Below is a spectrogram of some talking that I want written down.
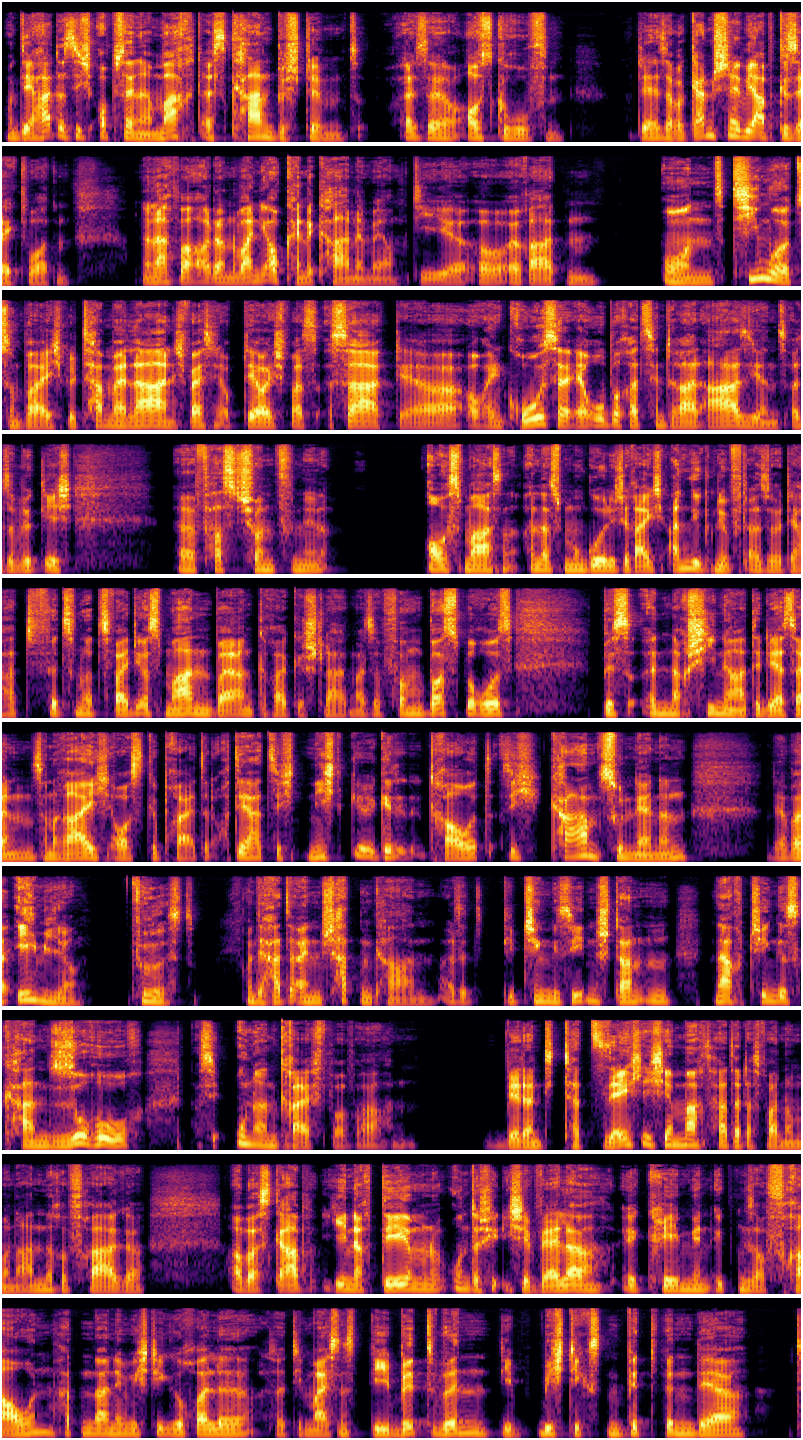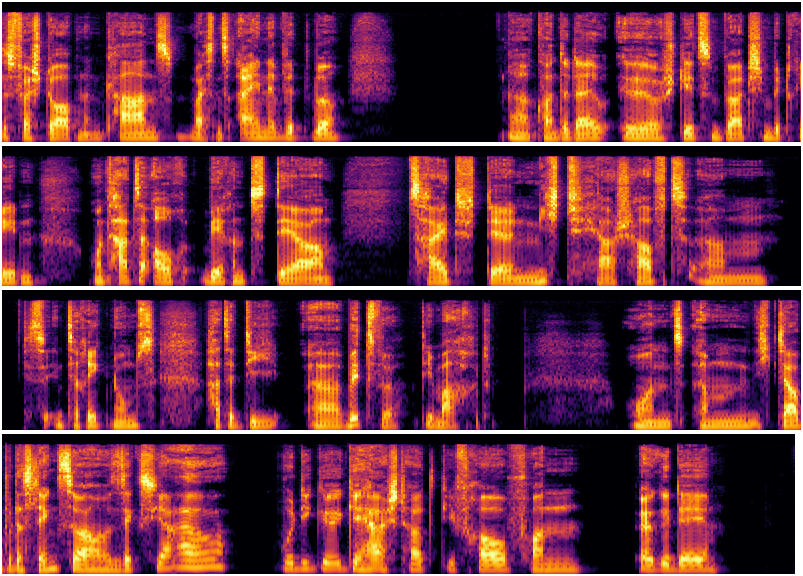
Und der hatte sich ob seiner Macht als Khan bestimmt, also ausgerufen. Der ist aber ganz schnell wieder abgesägt worden. Danach war, dann waren die auch keine Kane mehr, die äh, Euraten. Und Timur zum Beispiel, Tamerlan, ich weiß nicht, ob der euch was sagt, der auch ein großer Eroberer Zentralasiens, also wirklich äh, fast schon von den Ausmaßen an das mongolische Reich angeknüpft. Also der hat 1402 die Osmanen bei Ankara geschlagen. Also vom Bosporus bis nach China hatte der sein, sein Reich ausgebreitet. Auch der hat sich nicht getraut, sich Khan zu nennen. Der war Emir, Fürst. Und er hatte einen Schattenkhan. Also die Chingisiden standen nach Genghis Khan so hoch, dass sie unangreifbar waren. Wer dann die tatsächliche Macht hatte, das war nochmal eine andere Frage. Aber es gab je nachdem unterschiedliche Wählergremien. Übrigens auch Frauen hatten da eine wichtige Rolle. Also die meistens die Witwen, die wichtigsten Witwen der, des verstorbenen Khans, meistens eine Witwe, äh, konnte da äh, stets ein Wörtchen mitreden und hatte auch während der Zeit der Nichtherrschaft ähm, des Interregnums, hatte die äh, Witwe die Macht. Und ähm, ich glaube, das längste war sechs Jahre, wo die ge geherrscht hat, die Frau von Ögedei.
